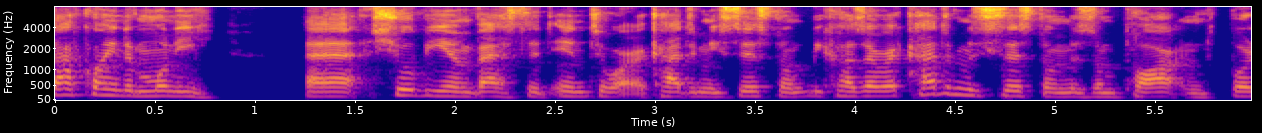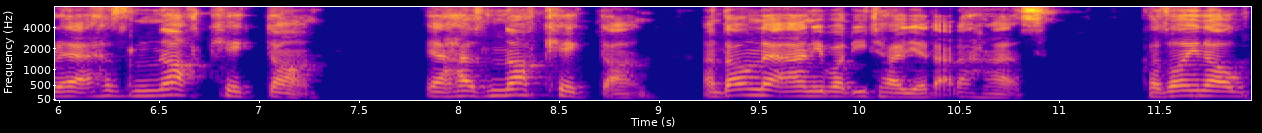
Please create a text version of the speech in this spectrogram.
that kind of money uh, should be invested into our academy system because our academy system is important, but it has not kicked on. It has not kicked on, and don't let anybody tell you that it has. Because I know,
